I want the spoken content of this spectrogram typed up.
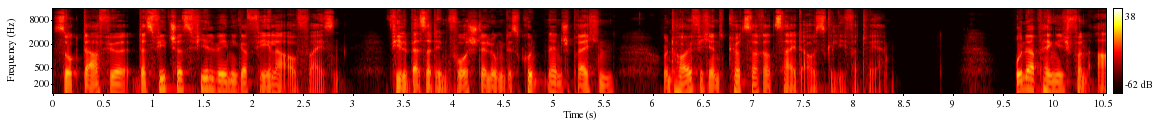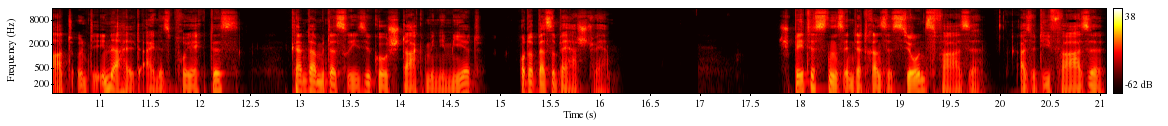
sorgt dafür, dass Features viel weniger Fehler aufweisen, viel besser den Vorstellungen des Kunden entsprechen und häufig in kürzerer Zeit ausgeliefert werden. Unabhängig von Art und Inhalt eines Projektes kann damit das Risiko stark minimiert oder besser beherrscht werden. Spätestens in der Transitionsphase, also die Phase,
